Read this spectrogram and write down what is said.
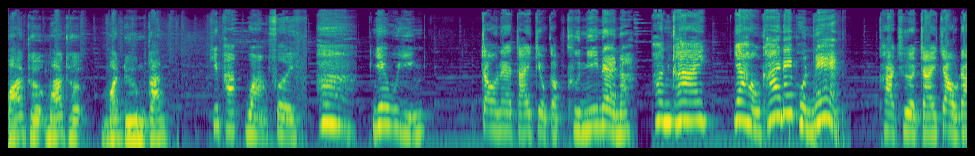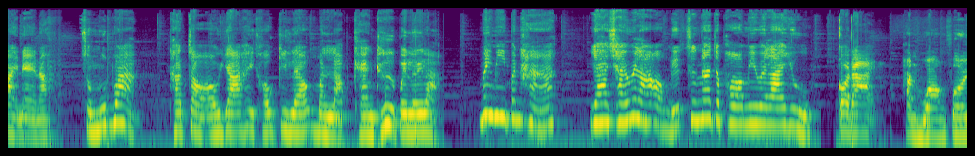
มาเถอะมาเถอะมาดื่มกัน ที่พักว่างเฟยฮ่าเย่ผู้หญิง เจ้าแน่ใจเกี่ยวกับคืนนี้แน่นะ ผ่อนคลายยาของข้าได้ผลแน่ ข้าเชื่อใจเจ้าได้แน่นะ สมมุติว่าถ้าเจ้าเอายาให้เขากินแล้วมันหลับแข็งทื่อไปเลยล่ะ ไม่มีปัญหา ยาใช้เวลาออกฤทธิ์ซึ่งน่าจะพอมีเวลาอยู่ ก็ได้ ท่านวางเฟย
